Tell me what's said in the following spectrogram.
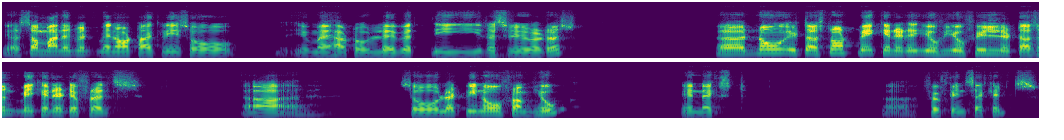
yeah, some management may not agree, so you may have to live with the residual risk. Uh, no, it does not make any. You you feel it doesn't make any difference. Uh, so let me know from you in next uh, 15 seconds.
